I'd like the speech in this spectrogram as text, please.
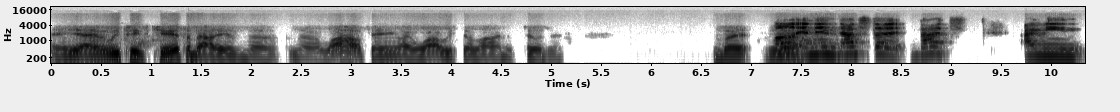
And yeah, and we teach kids about it is the the wild thing. Like, why are we still lying to children? But yeah, Well, and then that's the that's I mean,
